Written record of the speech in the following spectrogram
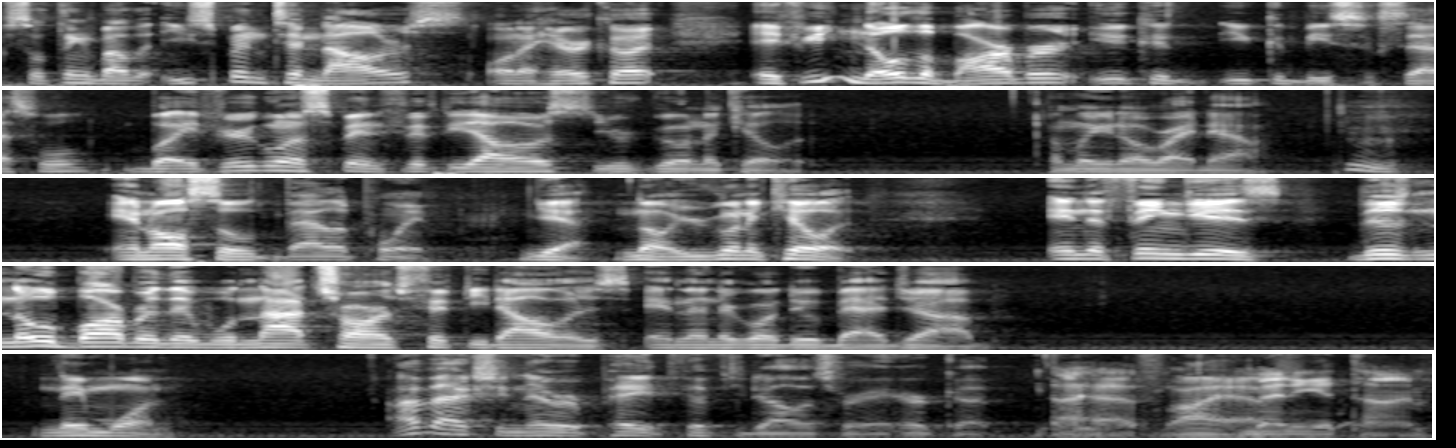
so think about it. You spend ten dollars on a haircut. If you know the barber, you could you could be successful. But if you're going to spend fifty dollars, you're going to kill it. I'm letting you know right now. Hmm. And also, Valid point. yeah, no, you're going to kill it. And the thing is, there's no barber that will not charge fifty dollars and then they're going to do a bad job. Name one. I've actually never paid fifty dollars for a haircut. I have. I have. many a time.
